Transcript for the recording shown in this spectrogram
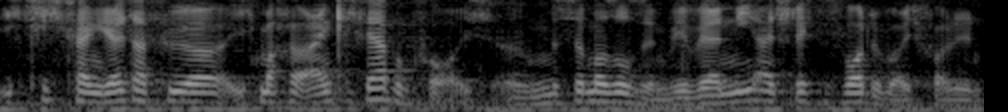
ich kriege kein Geld dafür. Ich mache eigentlich Werbung für euch. Äh, müsst ihr mal so sehen. Wir werden nie ein schlechtes Wort über euch verlieren.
